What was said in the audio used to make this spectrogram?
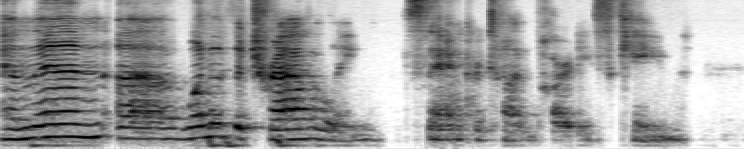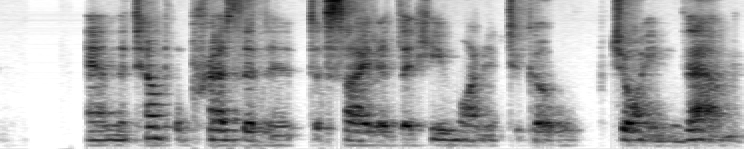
And then uh, one of the traveling Sankirtan parties came and the temple president decided that he wanted to go join them.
